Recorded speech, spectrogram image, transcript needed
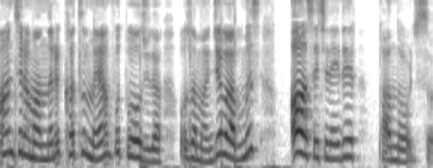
Antrenmanlara katılmayan futbolcuda. O zaman cevabımız A seçeneğidir. Panda ordusu.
